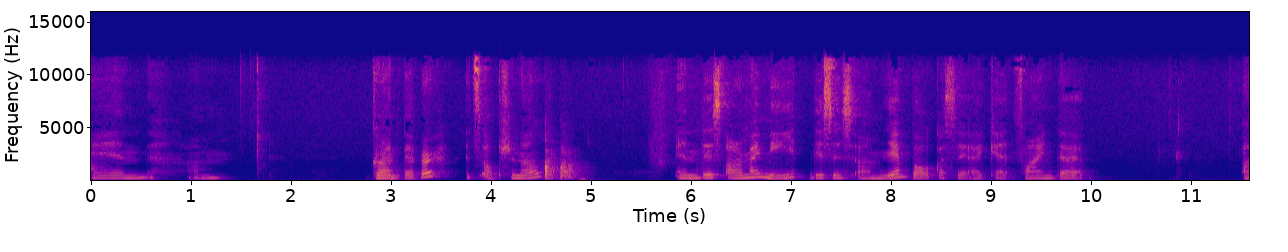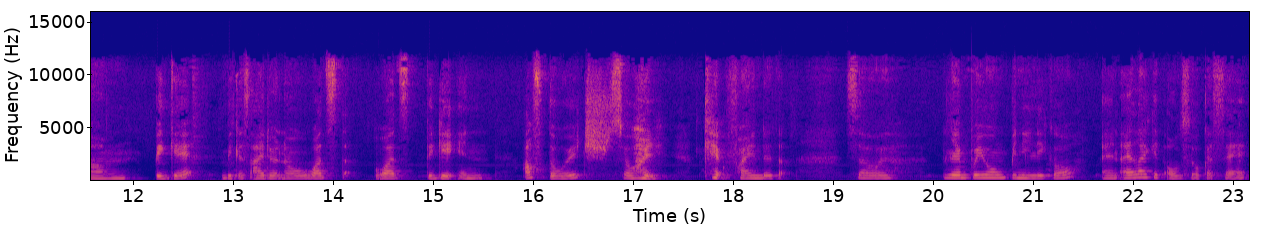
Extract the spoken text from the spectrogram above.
and um, ground pepper. It's optional. And these are my meat. This is um liempo kasi I can't find the um pige because I don't know what's the what's pige in auf Deutsch so I can't find it. So liempo yung pinili ko and I like it also kasi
